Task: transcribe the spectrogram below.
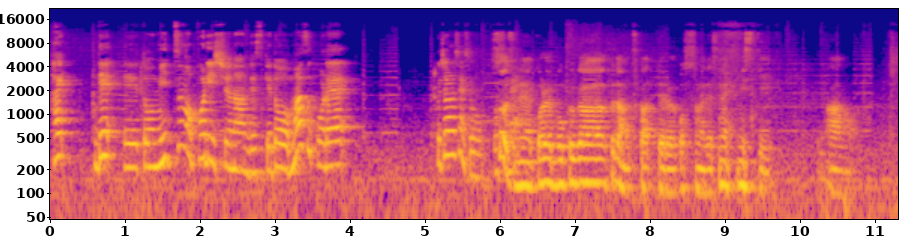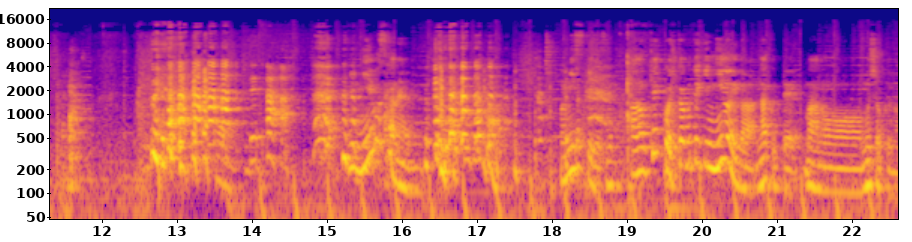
はい。で、えー、と3つのポリッシュなんですけどまずこれ藤原先生おすすめ。うそうですね。これ僕が普段使ってるおすすめですね。ミスティ。あ 出た。見えますかね？ミスティですね。あの結構比較的匂いがなくて、まあ、あの無色の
